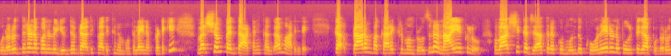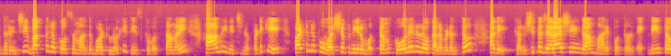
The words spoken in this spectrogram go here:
పునరుద్ధరణ పనులు యుద్ధ ప్రాతిపాదికన మొదలైనప్పటికీ వర్షం పెద్ద ఆటంకంగా మారింది. ప్రారంభ కార్యక్రమం రోజున నాయకులు వార్షిక జాతరకు ముందు కోనేరును పూర్తిగా పునరుద్ధరించి భక్తుల కోసం అందుబాటులోకి తీసుకువస్తామని హామీనిచ్చినప్పటికీ పట్టణపు వర్షపు నీరు మొత్తం కోనేరులో కలవడంతో అది కలుషిత జలాశయంగా మారిపోతోంది. దీంతో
